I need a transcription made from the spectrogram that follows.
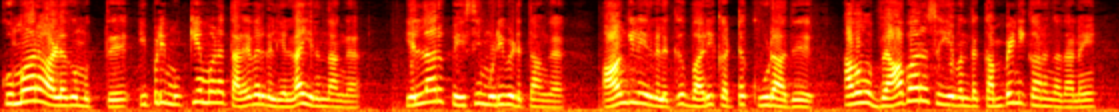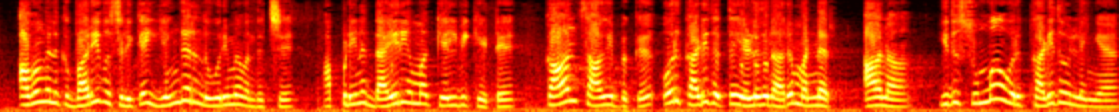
குமார அழகுமுத்து இப்படி முக்கியமான தலைவர்கள் எல்லாம் இருந்தாங்க. எல்லாரும் பேசி முடிவெடுத்தாங்க. ஆங்கிலேயர்களுக்கு வரி கட்ட கூடாது அவங்க வியாபாரம் செய்ய வந்த கம்பெனிக்காரங்க தானே. அவங்களுக்கு வரி வசூலிக்க எங்க இருந்து உரிமை வந்துச்சு? அப்படின்னு தைரியமா கேள்வி கேட்டு கான் சாஹிப்புக்கு ஒரு கடிதத்தை எழுதினாரு மன்னர். ஆனா இது சும்மா ஒரு கடிதம் இல்லைங்க.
